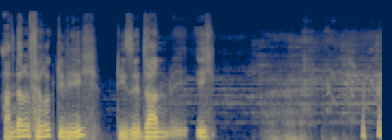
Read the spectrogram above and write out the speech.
andere Verrückte wie ich, die dann ich.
